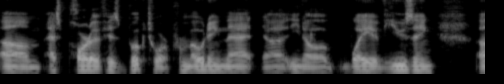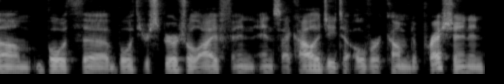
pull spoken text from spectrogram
um, as part of his book tour, promoting that uh, you know way of using um, both uh, both your spiritual life and and psychology to overcome depression. And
